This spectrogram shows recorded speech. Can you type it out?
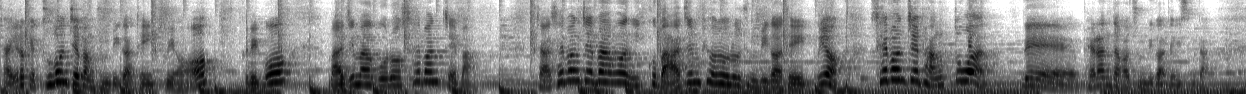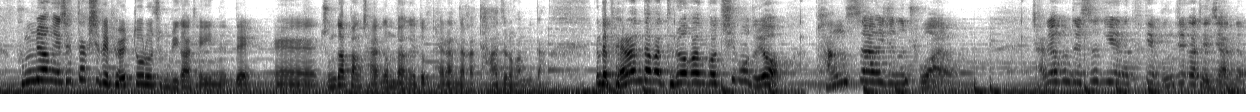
자, 이렇게 두 번째 방 준비가 되어 있고요. 그리고 마지막으로 세 번째 방. 자, 세 번째 방은 입구 맞은편으로 준비가 되어 있고요. 세 번째 방 또한 네, 베란다가 준비가 되어 있습니다. 분명히 세탁실이 별도로 준비가 되어 있는데 예, 중간방 작은 방에도 베란다가 다 들어갑니다. 근데 베란다가 들어간 거 치고도요. 방 사이즈는 좋아요. 자녀분들 쓰기에는 크게 문제가 되지 않는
